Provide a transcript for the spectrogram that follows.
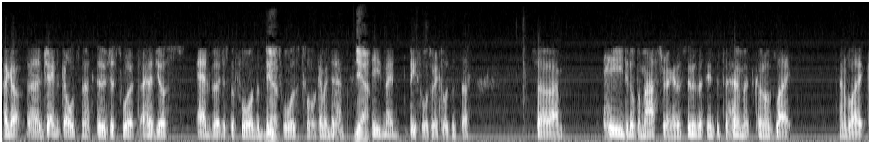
I got uh, James Goldsmith, who just worked. I heard your advert just before the Beast Yeah. Wars tour coming down. Yeah. he made Beast Wars records and stuff. So um, he did all the mastering, and as soon as I sent it to him, it's kind of like, kind of like,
